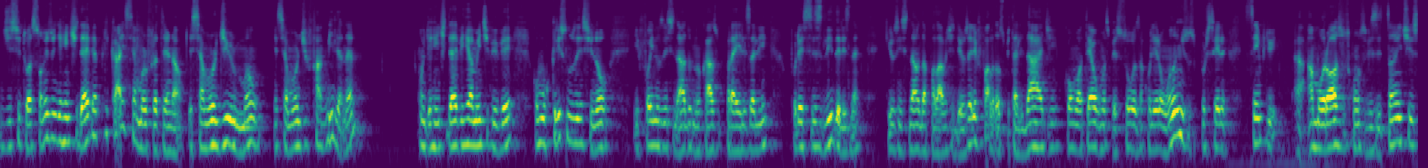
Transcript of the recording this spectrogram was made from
de situações onde a gente deve aplicar esse amor fraternal, esse amor de irmão, esse amor de família, né? Onde a gente deve realmente viver como Cristo nos ensinou e foi nos ensinado, no caso, para eles ali, por esses líderes, né? Que os ensinaram da palavra de Deus. Ele fala da hospitalidade, como até algumas pessoas acolheram anjos por serem sempre amorosos com os visitantes.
